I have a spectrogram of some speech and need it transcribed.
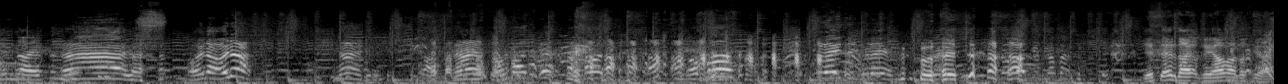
Şimdi ayıktın mı? Oyna oyna. Ne? Ne. Kapat. Kapat. Yeter daha kıyamadık yani.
